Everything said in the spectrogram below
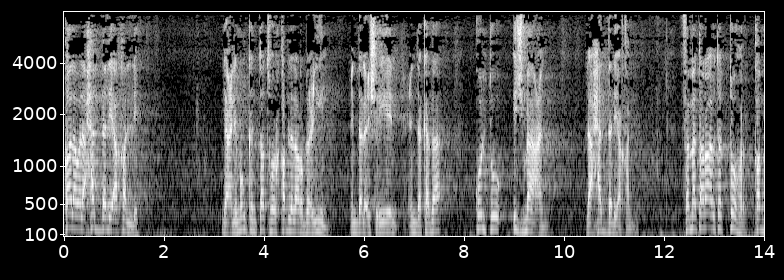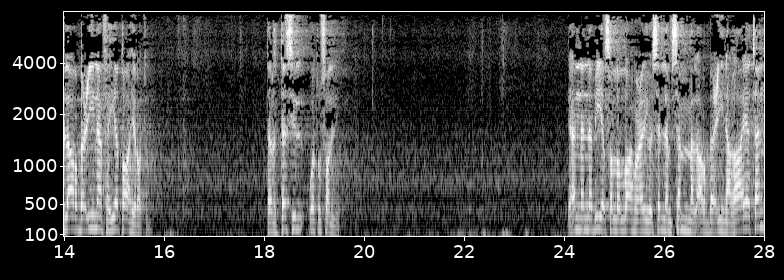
قال ولا حد لأقله. يعني ممكن تطهر قبل الأربعين عند العشرين عند كذا. قلت إجماعا لا حد لأقل. فمتى رأت الطهر قبل أربعين فهي طاهرة. تغتسل وتصلي. لأن النبي صلى الله عليه وسلم سمى الأربعين غاية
